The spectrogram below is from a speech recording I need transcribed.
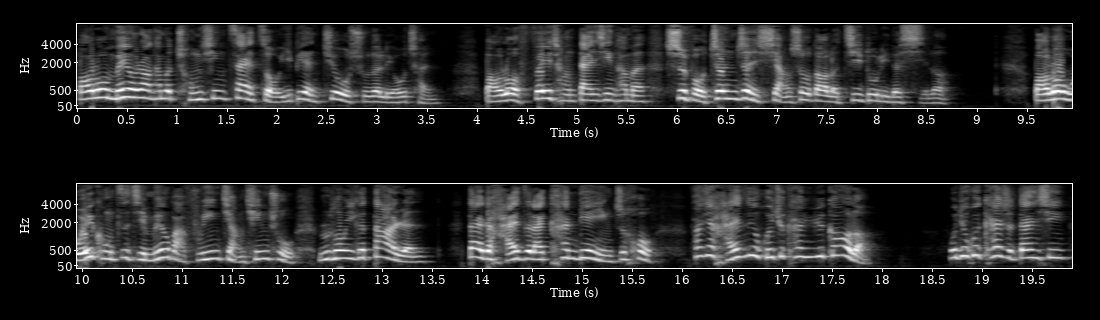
保罗没有让他们重新再走一遍救赎的流程。保罗非常担心他们是否真正享受到了基督里的喜乐。保罗唯恐自己没有把福音讲清楚，如同一个大人带着孩子来看电影之后，发现孩子又回去看预告了，我就会开始担心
